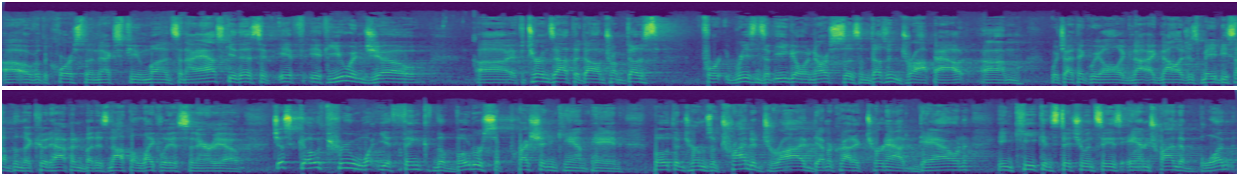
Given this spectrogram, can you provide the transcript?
uh, over the course of the next few months. And I ask you this: if if, if you and Joe, uh, if it turns out that Donald Trump does, for reasons of ego and narcissism, doesn't drop out. Um, which I think we all acknowledge is maybe something that could happen, but is not the likeliest scenario. Just go through what you think the voter suppression campaign, both in terms of trying to drive Democratic turnout down in key constituencies and trying to blunt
